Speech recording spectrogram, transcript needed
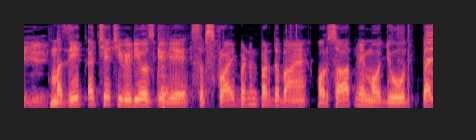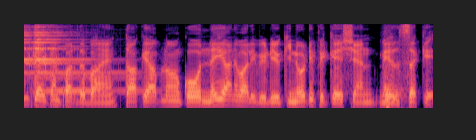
رہیے۔ مزید اچھی اچھی ویڈیوز کے لیے سبسکرائب بٹن پر دبائیں اور ساتھ میں موجود بیل کے آئکن پر دبائیں تاکہ آپ لوگوں کو نئی آنے والی ویڈیو کی نوٹیفیکیشن مل سکے۔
